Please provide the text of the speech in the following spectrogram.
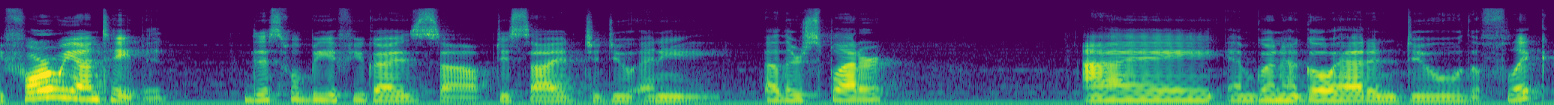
Before we untape it, this will be if you guys uh, decide to do any other splatter. I am going to go ahead and do the flick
